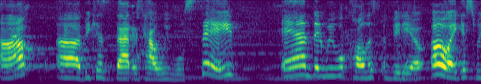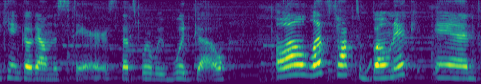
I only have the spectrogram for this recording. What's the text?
up, uh, because that is how we will save. And then we will call this a video. Oh, I guess we can't go down the stairs. That's where we would go. Well, let's talk to Bonik and,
